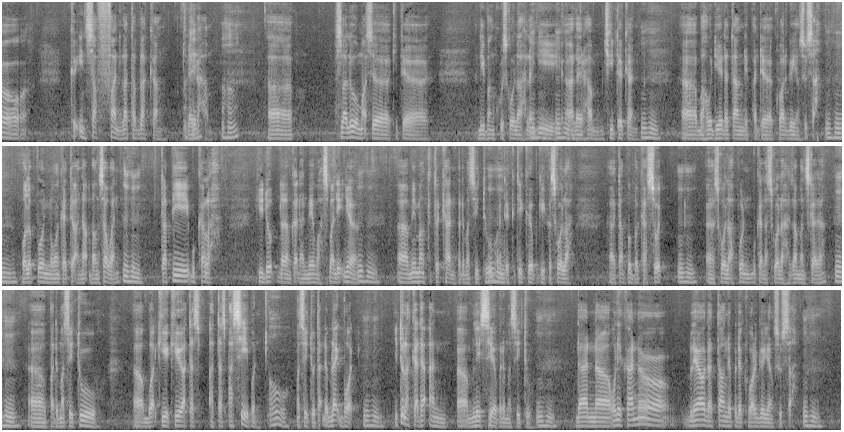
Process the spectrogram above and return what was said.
keinsafan latar belakang okay. Allahyarham. Uh-huh. Uh, selalu masa kita di bangku sekolah lagi mm-hmm. uh, Allahyarham ceritakan mm-hmm. uh, bahawa dia datang daripada keluarga yang susah mm-hmm. walaupun orang kata anak bangsawan mm-hmm. tapi bukanlah hidup dalam keadaan mewah sebaliknya mm-hmm. uh, memang tertekan pada masa itu mm-hmm. ada ketika pergi ke sekolah uh, tanpa berkasut mm-hmm. uh, sekolah pun bukanlah sekolah zaman sekarang mm-hmm. uh, pada masa itu uh, buat kira-kira atas atas pasir pun. Oh. Masa itu tak ada blackboard. Mm-hmm. Itulah keadaan uh, Malaysia pada masa itu. Mm-hmm. Dan uh, oleh kerana beliau datang daripada keluarga yang susah. Mm-hmm.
